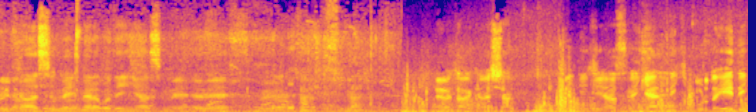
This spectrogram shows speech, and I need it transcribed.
Öyle mi? Yasin Bey. Merhaba deyin Yasin Bey'e. Evet. Buyurun. Evet arkadaşlar. Midyeci Yasin'e geldik. Burada yedik.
